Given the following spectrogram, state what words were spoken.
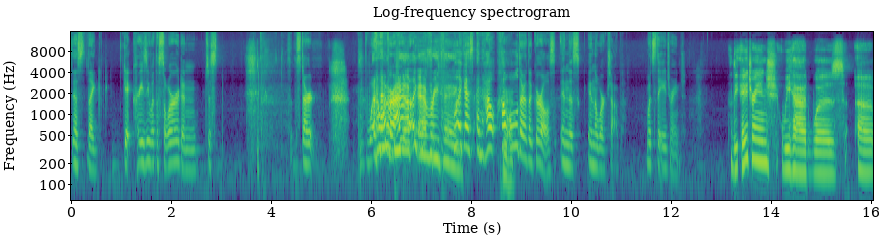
just like get crazy with a sword and just start whatever. I, beat don't know, like, everything. Well, I guess. And how how old are the girls in this in the workshop? What's the age range? The age range we had was uh,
